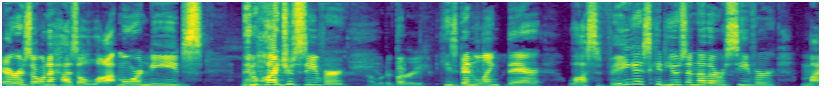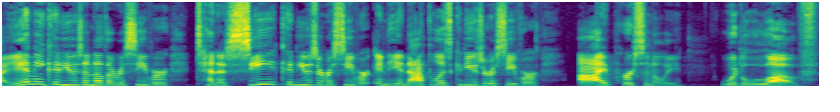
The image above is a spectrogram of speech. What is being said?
Arizona has a lot more needs than wide receiver. I would agree. He's been linked there. Las Vegas could use another receiver. Miami could use another receiver. Tennessee could use a receiver. Indianapolis could use a receiver. I personally would love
